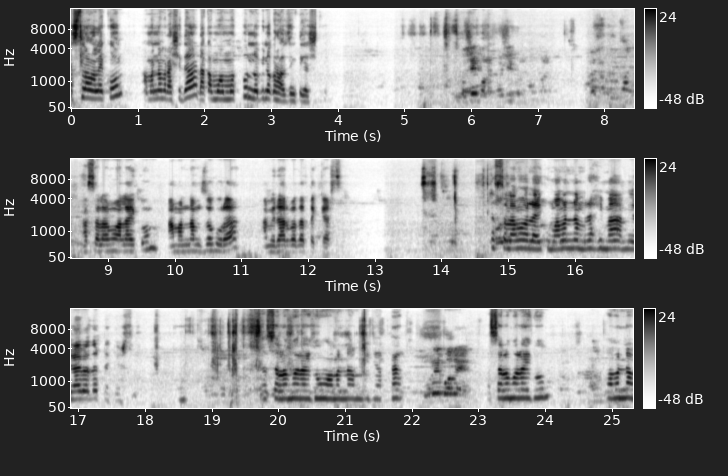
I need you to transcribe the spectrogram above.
আসসালামু আলাইকুম আমার নাম রাশিদা ঢাকা মোহাম্মদপুর নবীনগর হাউজিং থেকে আসছি। আসসালামু আলাইকুম আমার নাম জহুরা আমি রারবাজার থেকে আসছি। আসসালামু আলাইকুম। আমার নাম রাহিমা আমি রায়বাজার থেকে এসেছি আসসালামু আলাইকুম আমার নাম রিজা আক্তার। আসসালামু আলাইকুম আমার নাম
